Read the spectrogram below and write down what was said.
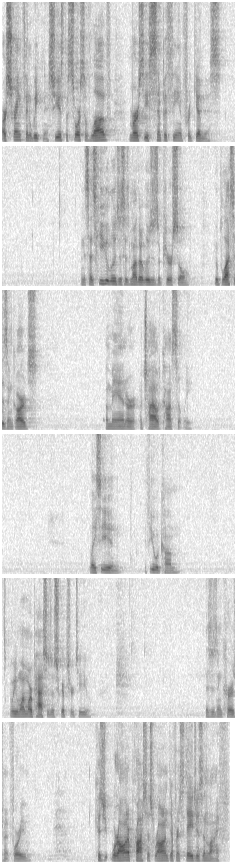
our strength and weakness. She is the source of love, mercy, sympathy, and forgiveness. And it says, He who loses his mother loses a pure soul, who blesses and guards a man or a child constantly. Lacey, and if you would come, read one more passage of scripture to you. This is encouragement for you. Because we're all in a process, we're all in different stages in life.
